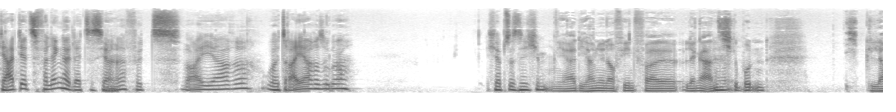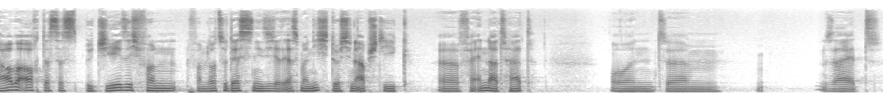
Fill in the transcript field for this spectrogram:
Der hat jetzt verlängert letztes Jahr, Ja. ne? Für zwei Jahre oder drei Jahre sogar. Ich hab's jetzt nicht im, Ja, die haben den auf jeden Fall länger an sich gebunden. Ich glaube auch, dass das Budget sich von, von Lotto Destiny sich erstmal nicht durch den Abstieg äh, verändert hat. Und ähm, seit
